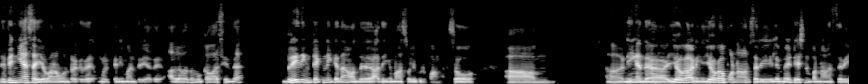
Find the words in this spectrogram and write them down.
இந்த வின்யாச யோகான்னு ஒண்ணு இருக்குது. உங்களுக்கு தெரியுமான்னு தெரியாது. அதுல வந்து முக்காவாசி இந்த பிரீத்திங் டெக்னிக்க தான் வந்து அதிகமா சொல்லிக் குடுப்பாங்க. ஸோ, ஆம் அ நீங்க அந்த யோகா நீங்க யோகா பண்ணாலும் சரி, இல்ல மெடிடேஷன் பண்ணாலும் சரி,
